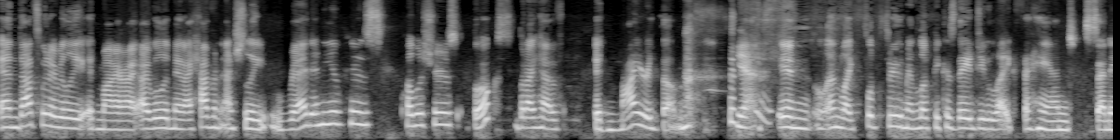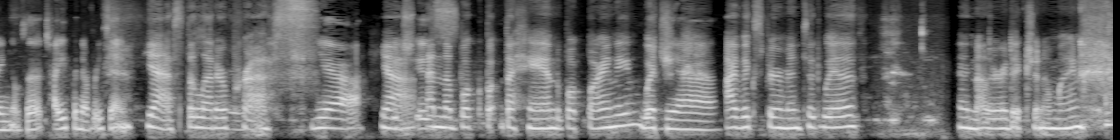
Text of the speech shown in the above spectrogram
And that's what I really admire. I, I will admit I haven't actually read any of his publishers' books, but I have admired them. Yes. in and like flip through them and look because they do like the hand setting of the type and everything. Yes, the letterpress. Yeah. Yeah. Is, and the book the hand book binding, which yeah. I've experimented with. Another addiction of mine.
